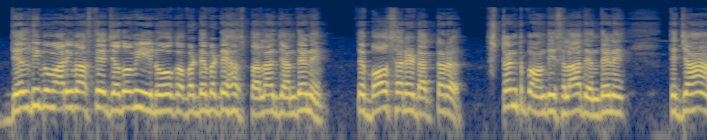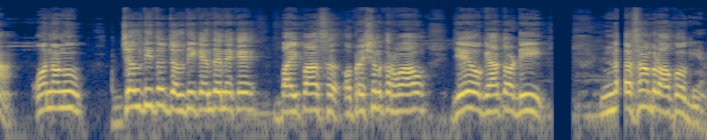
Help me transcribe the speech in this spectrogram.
ਦਿਲ ਦੀ ਬਿਮਾਰੀ ਵਾਸਤੇ ਜਦੋਂ ਵੀ ਲੋਕ ਵੱਡੇ ਵੱਡੇ ਹਸਪਤਾਲਾਂ ਜਾਂਦੇ ਨੇ ਤੇ ਬਹੁਤ ਸਾਰੇ ਡਾਕਟਰ ਸਟੰਟ ਪਾਉਣ ਦੀ ਸਲਾਹ ਦਿੰਦੇ ਨੇ ਤੇ ਜਾਂ ਉਹਨਾਂ ਨੂੰ ਜਲਦੀ ਤੋਂ ਜਲਦੀ ਕਹਿੰਦੇ ਨੇ ਕਿ ਬਾਈਪਾਸ ਆਪਰੇਸ਼ਨ ਕਰਵਾਓ, ਜੇ ਹੋ ਗਿਆ ਤੁਹਾਡੀ ਨਸਾਂ ਬਲੌਕ ਹੋ ਗਈਆਂ।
